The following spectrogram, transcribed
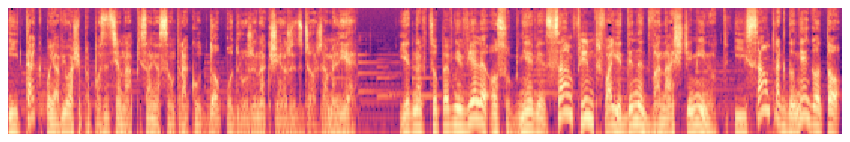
I tak pojawiła się propozycja napisania soundtracku do podróży na księżyc George'a Méliès. Jednak co pewnie wiele osób nie wie, sam film trwa jedyne 12 minut i soundtrack do niego to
